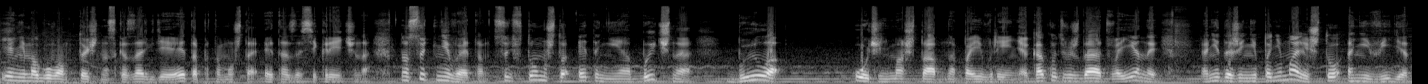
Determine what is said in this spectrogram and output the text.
я не могу вам точно сказать, где это, потому что это засекречено. Но суть не в этом. Суть в том, что это необычно было очень масштабно появление. Как утверждают военные, они даже не понимали, что они видят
